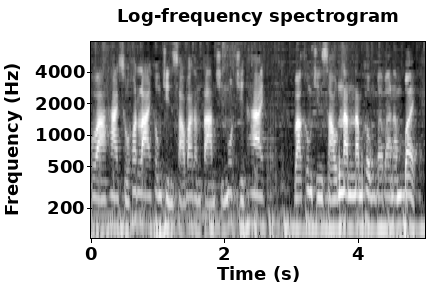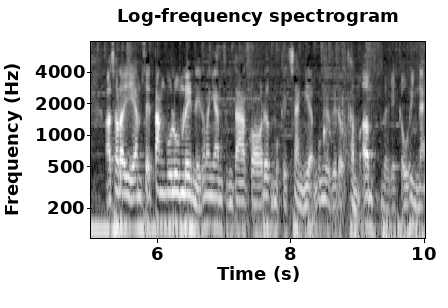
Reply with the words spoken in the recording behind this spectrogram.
qua hai số hotline 096 388 9192 và 096 550 3357 ở sau đây thì em sẽ tăng volume lên để các anh em chúng ta có được một cái trải nghiệm cũng như cái độ thẩm âm về cái cấu hình này.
